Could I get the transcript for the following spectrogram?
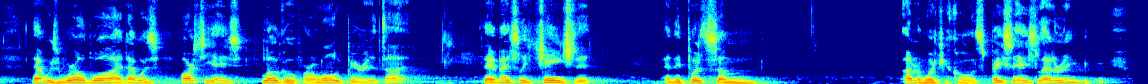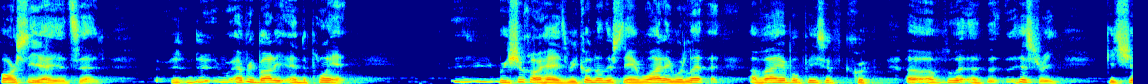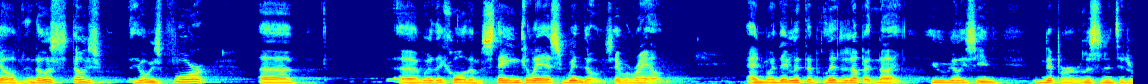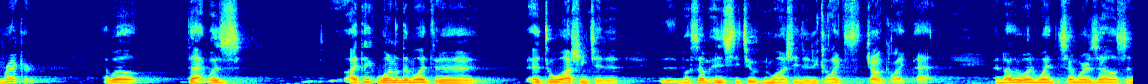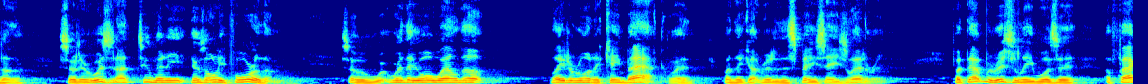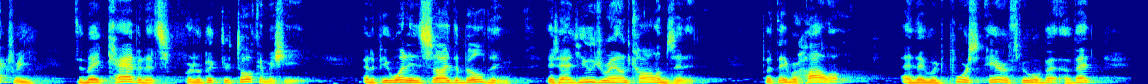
That was worldwide. That was RCA's logo for a long period of time. They eventually changed it and they put some I don't know what you call it, space age lettering, RCA, it said. Everybody in the plant, we shook our heads. We couldn't understand why they would let a valuable piece of, of history get shelved. And those, those there was four, uh, uh, what do they call them, stained glass windows. They were round. And when they lit, them, lit it up at night, you really seen Nipper listening to the record. Well, that was, I think one of them went to, uh, to Washington, uh, some institute in Washington that collects junk like that. Another one went somewhere else, another. So there was not too many, there was only four of them. So where they all wound up, later on it came back when, when they got rid of the space age lettering. But that originally was a, a factory to make cabinets for the Victor Talking machine. And if you went inside the building, it had huge round columns in it, but they were hollow and they would force air through a vent.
